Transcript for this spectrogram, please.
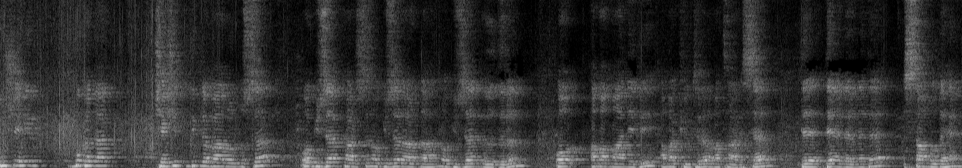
bu şehir bu kadar çeşitlilikle var olmuşsa o güzel Kars'ın, o güzel Ardahan'ın, o güzel Iğdır'ın o ama manevi ama kültürel ama tarihsel de değerlerine de İstanbul'da hem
